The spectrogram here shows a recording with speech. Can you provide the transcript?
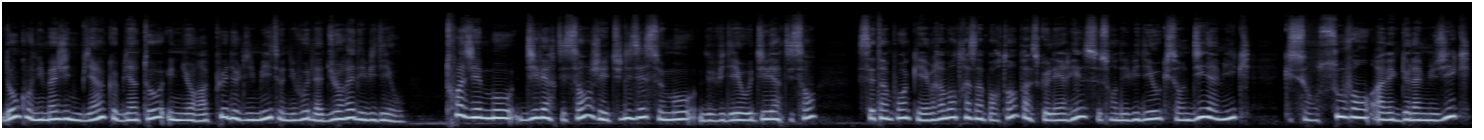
Donc on imagine bien que bientôt, il n'y aura plus de limite au niveau de la durée des vidéos. Troisième mot, divertissant. J'ai utilisé ce mot de vidéo divertissant. C'est un point qui est vraiment très important parce que les Reels, ce sont des vidéos qui sont dynamiques, qui sont souvent avec de la musique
